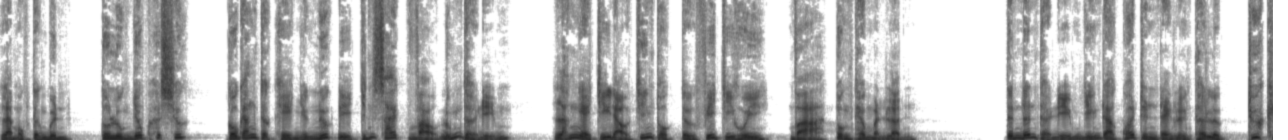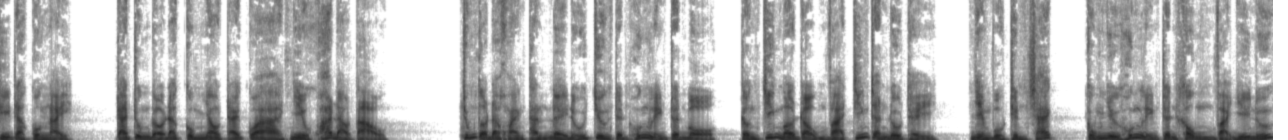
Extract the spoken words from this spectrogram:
Là một tân binh, tôi luôn dốc hết sức, cố gắng thực hiện những nước đi chính xác vào đúng thời điểm, lắng nghe chỉ đạo chiến thuật từ phía chỉ huy và tuân theo mệnh lệnh. Tính đến thời điểm diễn ra quá trình rèn luyện thể lực trước khi ra quân này, cả trung đội đã cùng nhau trải qua nhiều khóa đào tạo. Chúng tôi đã hoàn thành đầy đủ chương trình huấn luyện trên bộ, cần chiến mở rộng và chiến tranh đô thị, nhiệm vụ trinh sát cũng như huấn luyện trên không và dưới nước.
